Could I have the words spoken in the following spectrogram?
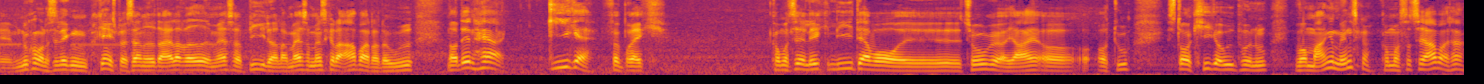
øh, nu kommer der til at ligge en parkeringsplads hernede. Der er allerede masser af biler, og der er masser af mennesker, der arbejder derude. Når den her gigafabrik kommer til at ligge lige der, hvor øh, Toge og jeg og, og, og du står og kigger ud på nu, hvor mange mennesker kommer så til at arbejde her?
